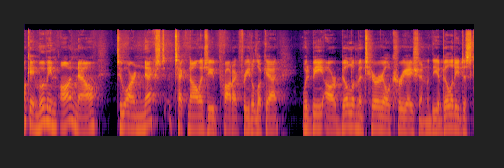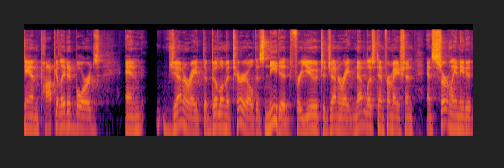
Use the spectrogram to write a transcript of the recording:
Okay, moving on now to our next technology product for you to look at would be our bill of material creation, the ability to scan populated boards and generate the bill of material that's needed for you to generate netlist information and certainly needed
